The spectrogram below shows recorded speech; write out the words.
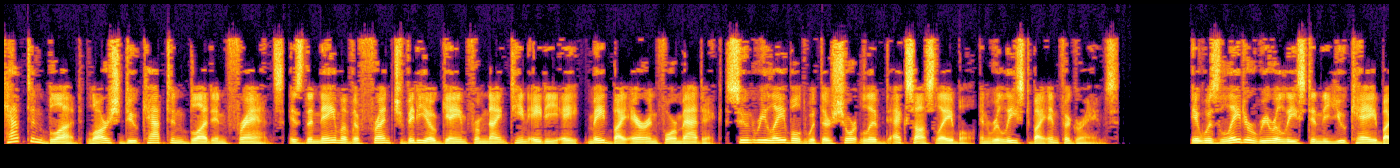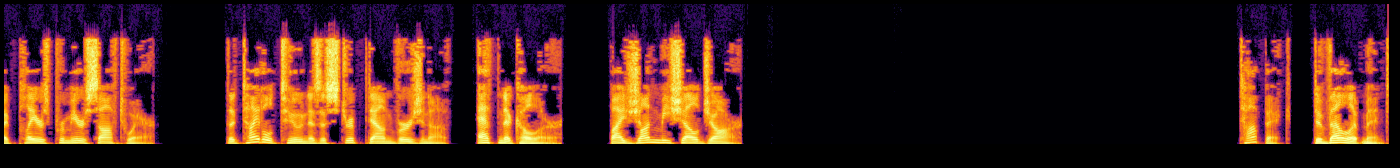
Captain Blood, du Captain Blood in France is the name of a French video game from 1988 made by ERE Informatique soon relabeled with their short-lived Exxos label and released by Infogrames. It was later re-released in the UK by Players Premier Software. The title tune is a stripped-down version of «Ethnicolor» by Jean-Michel Jarre. Topic: Development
